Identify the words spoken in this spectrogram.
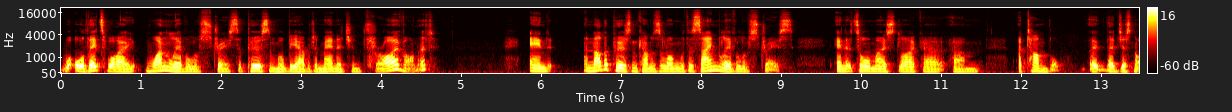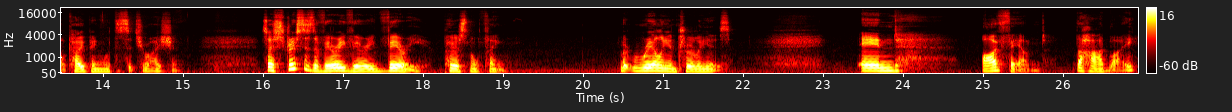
or that's why one level of stress a person will be able to manage and thrive on it, and another person comes along with the same level of stress, and it's almost like a um, a tumble. They're just not coping with the situation. So stress is a very, very, very personal thing. It really and truly is. And I've found the hard way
